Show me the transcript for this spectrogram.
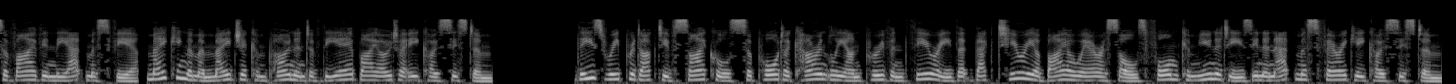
survive in the atmosphere, making them a major component of the air biota ecosystem. These reproductive cycles support a currently unproven theory that bacteria bioaerosols form communities in an atmospheric ecosystem.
